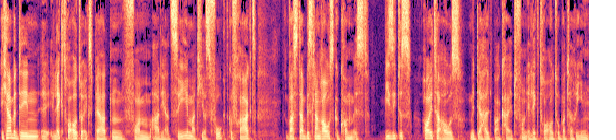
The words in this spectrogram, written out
Ich habe den äh, Elektroauto-Experten vom ADAC, Matthias Vogt, gefragt, was da bislang rausgekommen ist. Wie sieht es heute aus mit der Haltbarkeit von Elektroautobatterien?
